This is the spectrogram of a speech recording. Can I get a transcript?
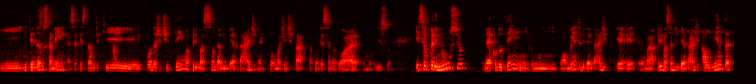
E entendamos também essa questão de que quando a gente tem uma privação da liberdade, né, como a gente está acontecendo agora, como isso, Esse é o prenúncio, né, quando tem um, um aumento de liberdade, é, é, uma privação de liberdade, aumenta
